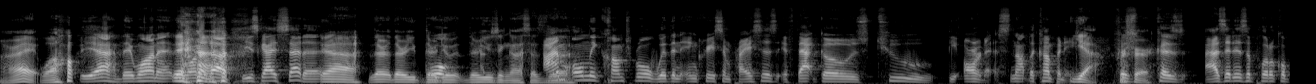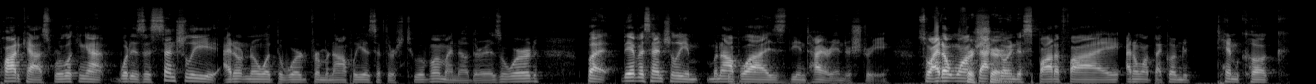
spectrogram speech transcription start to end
all right, well. Yeah, they want it. They want it up. These guys said it. Yeah, they're they're they're Well, doing they're using us as the I'm only comfortable with an increase in prices if that goes to the artist, not the company. Yeah, for sure. Because as it is a political podcast, we're looking at what is essentially I don't know what the word for monopoly is if there's two of them. I know there is a word, but they have essentially monopolized the entire industry. So I don't want For that sure. going to Spotify. I don't want that going to Tim Cook.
